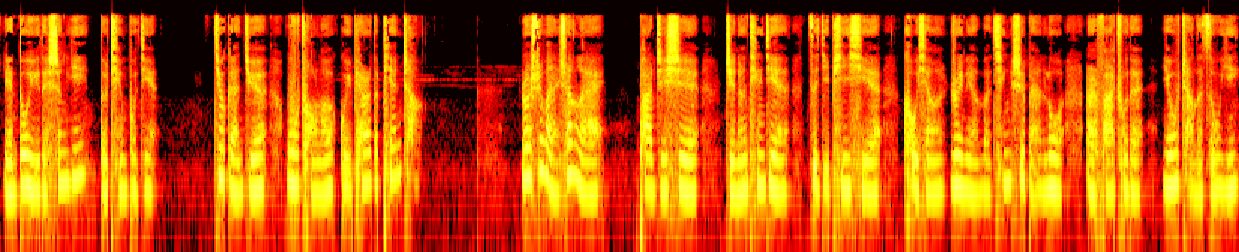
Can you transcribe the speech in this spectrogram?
连多余的声音都听不见，就感觉误闯了鬼片的片场。若是晚上来，怕只是只能听见自己皮鞋扣向润亮的青石板路而发出的悠长的足音。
